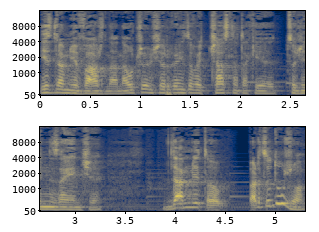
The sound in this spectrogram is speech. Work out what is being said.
jest dla mnie ważna. Nauczyłem się organizować czas na takie codzienne zajęcie. Dla mnie to bardzo dużo.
